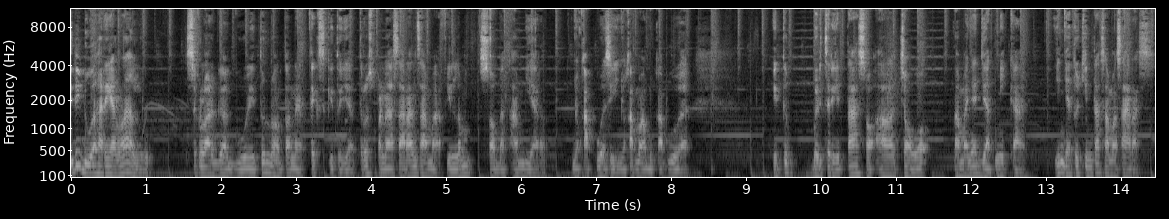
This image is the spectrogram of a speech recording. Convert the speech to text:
Jadi dua hari yang lalu, sekeluarga gue itu nonton Netflix gitu ya. Terus penasaran sama film Sobat Ambiar. Nyokap gue sih, nyokap sama bokap gue itu bercerita soal cowok namanya Jatmika yang jatuh cinta sama Saras.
